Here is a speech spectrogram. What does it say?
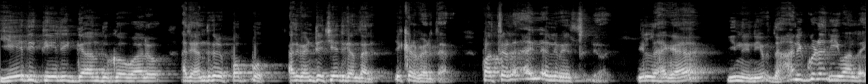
ఏది తేలిగ్గా అందుకోవాలో అది అందుకనే పప్పు అది వెంటనే చేతికి అందాలి ఇక్కడ పెడతారు. పచ్చడి అల్లి వేస్తుండేవారు. ఇలాగా ఇన్ని నీ దానికి కూడా నియమాలు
